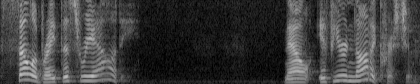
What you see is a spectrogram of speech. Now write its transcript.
Celebrate this reality. Now, if you're not a Christian,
